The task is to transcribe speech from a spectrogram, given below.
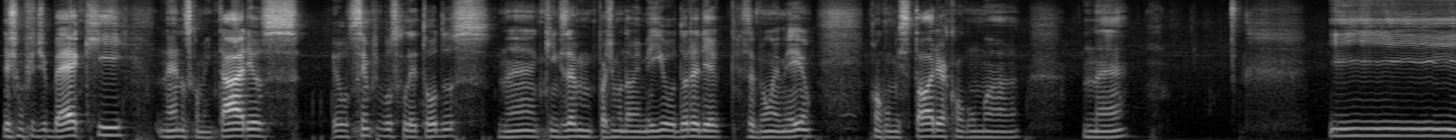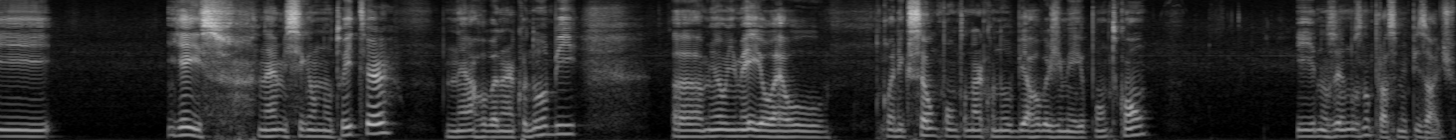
deixa um feedback, né, nos comentários. Eu sempre busco ler todos, né? Quem quiser pode mandar um e-mail, eu adoraria receber um e-mail com alguma história, com alguma, né? E e é isso, né? Me sigam no Twitter, né? Arroba narconoob. Uh, meu e-mail é o conexão.narconoob.gmail.com e nos vemos no próximo episódio.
